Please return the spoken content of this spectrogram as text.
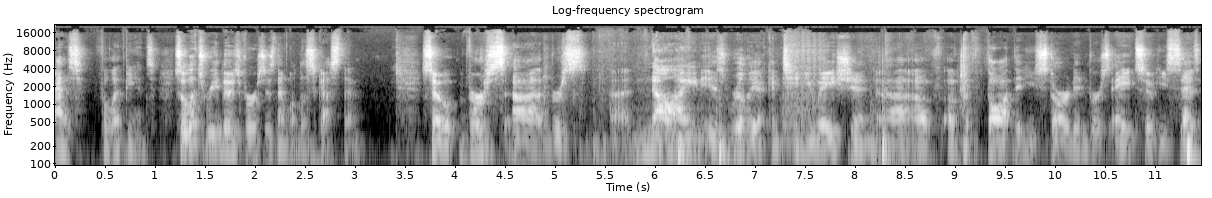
As Philippians. So let's read those verses, then we'll discuss them. So verse uh, verse uh, nine is really a continuation uh, of of the thought that he started in verse eight. So he says,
